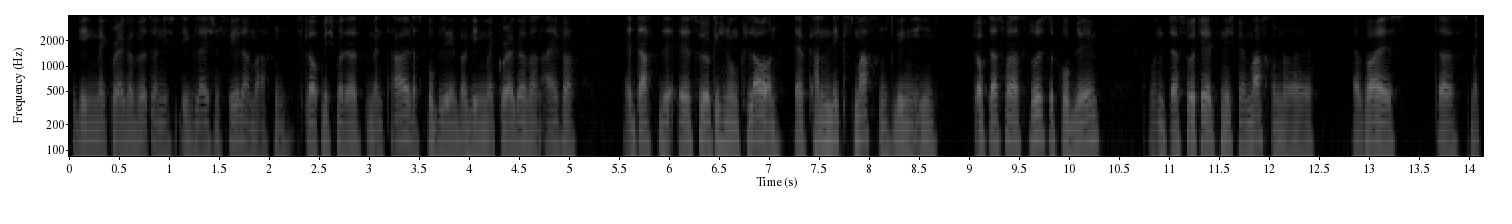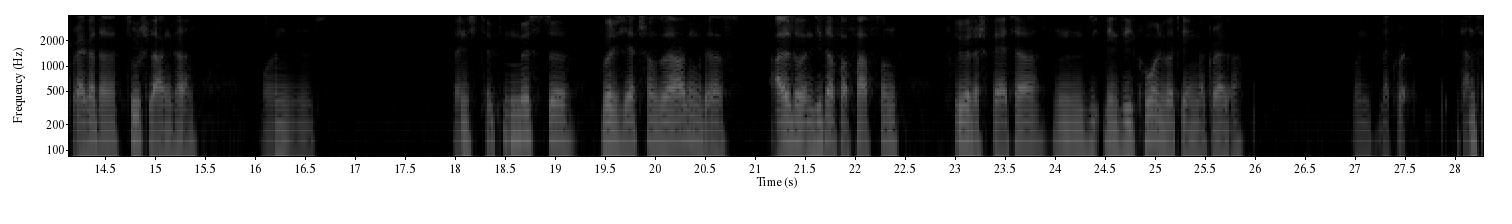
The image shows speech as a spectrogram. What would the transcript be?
und gegen McGregor wird er nicht den gleichen Fehler machen. Ich glaube nicht mal, dass mental das Problem war gegen McGregor, sondern einfach, er dachte, er ist wirklich nur ein Clown. Er kann nichts machen gegen ihn. Ich glaube, das war das größte Problem und das wird er jetzt nicht mehr machen, weil er weiß, dass McGregor da zuschlagen kann. Und wenn ich tippen müsste, würde ich jetzt schon sagen, dass Aldo in dieser Verfassung früher oder später den Sieg holen wird gegen McGregor. Und McGregor, ganz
